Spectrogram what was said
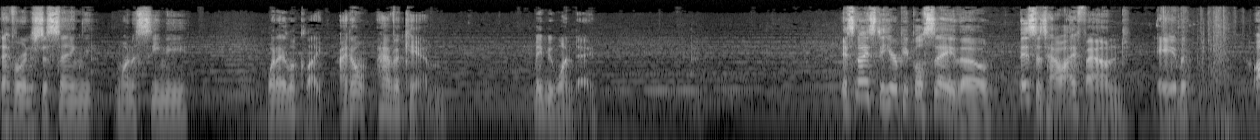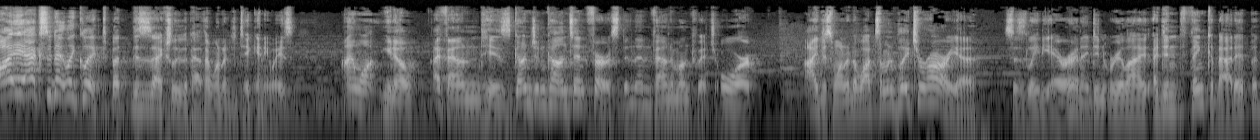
Everyone's just saying they want to see me what I look like. I don't have a cam. Maybe one day. It's nice to hear people say, though, this is how I found Abe. Oh, I accidentally clicked, but this is actually the path I wanted to take anyways. I want, you know, I found his Gungeon content first and then found him on Twitch. Or I just wanted to watch someone play Terraria, says Lady Era, and I didn't realize, I didn't think about it, but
